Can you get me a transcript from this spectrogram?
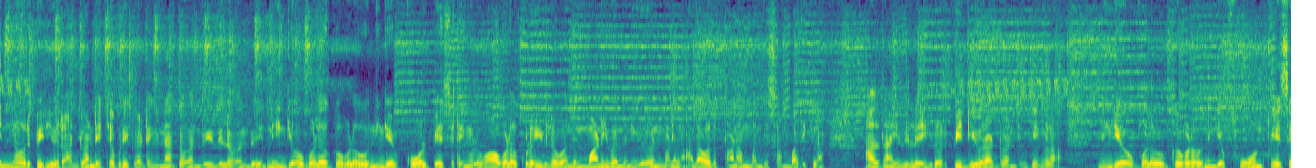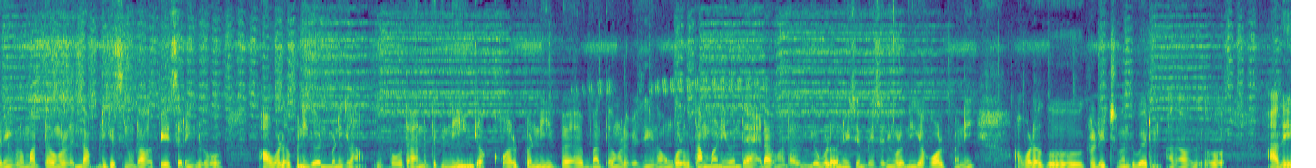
என்ன ஒரு பெரிய ஒரு அட்வான்டேஜ் அப்படி கேட்டிங்கனாக்கா வந்து இதில் வந்து நீங்கள் எவ்வளோக்கு எவ்வளோ நீங்கள் கோல் பேசுகிறீங்களோ அவ்வளோக்குள்ள இதில் வந்து மணி வந்து நீங்கள் ஏர்ன் பண்ணலாம். அதாவது பணம் வந்து சம்பாதிக்கலாம். அதுதான் இதில் இருக்கிற ஒரு பெரிய ஒரு அட்வான்டேஜ் ஓகேங்களா நீங்கள் எவ்வளோக்கு எவ்வளோ நீங்கள் ஃபோன் பேசுகிறீங்களோ மற்றவங்களோட இந்த அப்ளிகேஷனோட பேசுகிறீங்களோ அவ்வளோக்கு நீங்கள் ஏர்ன் பண்ணிக்கலாம். இப்போ உதாரணத்துக்கு நீங்கள் கால் பண்ணி இப்போ மற்றவங்கள பேசுகிறீங்கன்னா உங்களுக்கு தான் மணி வந்து ஆட் ஆகும். அதாவது நீங்கள் எவ்வளோ நியூஸ் பேசுகிறீங்களோ நீங்கள் கால் பண்ணி அவ்வளோக்கு கிரெடிட்ஸ் வந்து வரும். அதாவது அதே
